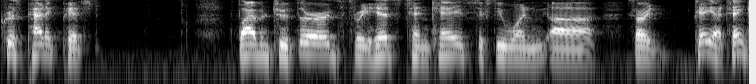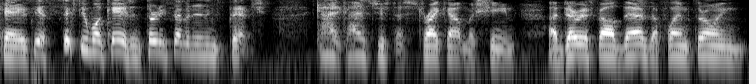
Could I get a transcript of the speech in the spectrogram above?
Chris Paddack pitched five and two thirds, three hits, ten Ks, sixty-one. Uh, sorry, 10, yeah, ten Ks. Yeah, sixty-one Ks and thirty-seven innings pitch. God, the guy's just a strikeout machine. Uh, Dauris Valdez, a flame throwing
